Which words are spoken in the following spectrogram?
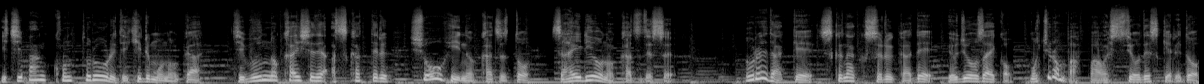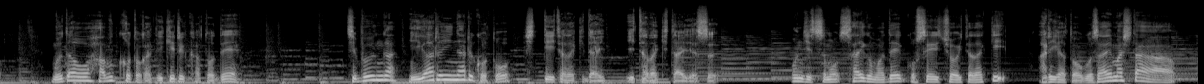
一番コントロールできるものが自分の会社で扱っている商品の数と材料の数です。どれだけ少なくするかで余剰在庫もちろんバッファーは必要ですけれど無駄を省くことができることで自分が身軽になることを知っていただきたいいただきたいです。本日も最後までご清聴いただきありがとうございました。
